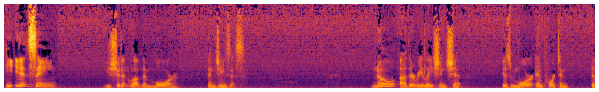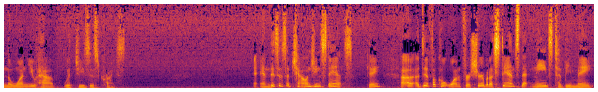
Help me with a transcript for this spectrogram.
He is saying you shouldn't love them more than Jesus. No other relationship is more important than the one you have with Jesus Christ. And this is a challenging stance, okay? A, a, difficult one for sure, but a stance that needs to be made.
